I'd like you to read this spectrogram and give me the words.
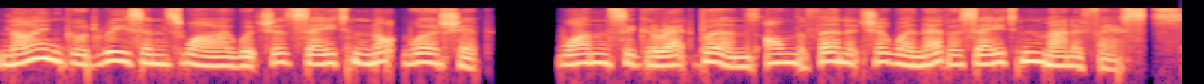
9 good reasons why witches Satan not worship. 1 cigarette burns on the furniture whenever Satan manifests.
